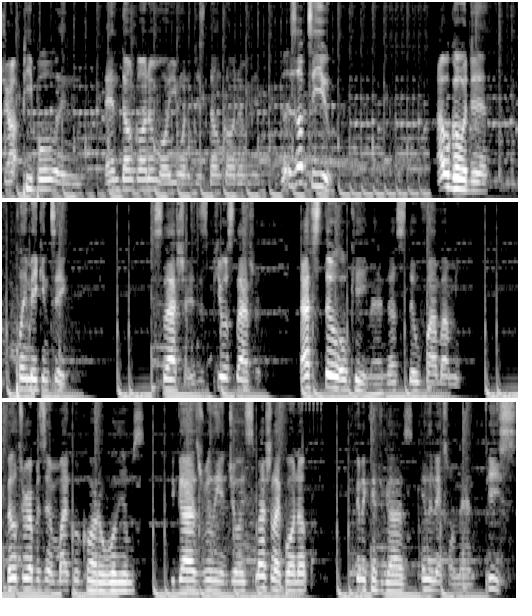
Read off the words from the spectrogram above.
drop people and then dunk on them, or you want to just dunk on them? It's up to you. I will go with the playmaking take. Slasher. It's just pure slasher. That's still okay, man. That's still fine by me. Built to represent Michael Carter Williams. You guys really enjoy. Smash like button up gonna catch you guys in the next one, man. Peace.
